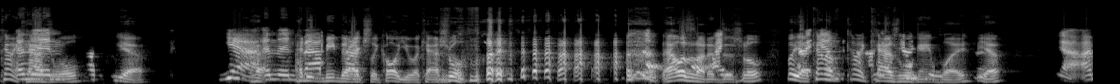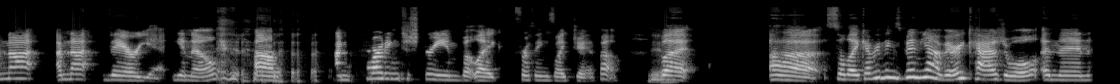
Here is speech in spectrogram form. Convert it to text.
kind of And then, casual. um, yeah, Yeah, I- and then I didn't mean to actually call you a casual, but that was not intentional. But yeah, kind of kind of I'm casual casual gameplay. Yeah. Yeah, I'm not. I'm not there yet. You know, Um, I'm starting to stream, but like for things like JFO. Yeah. But uh, so like everything's been yeah very casual, and then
